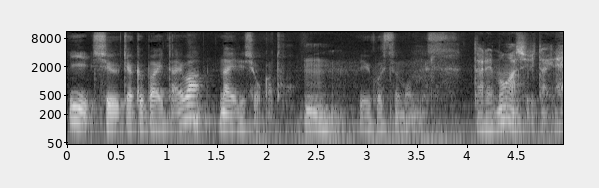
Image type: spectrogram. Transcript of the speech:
いい集客媒体はないでしょうかとうん。いうご質問です。誰もが知りたいね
